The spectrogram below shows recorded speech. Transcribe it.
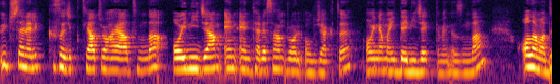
3 senelik kısacık tiyatro hayatımda oynayacağım en enteresan rol olacaktı. Oynamayı deneyecektim en azından olamadı.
